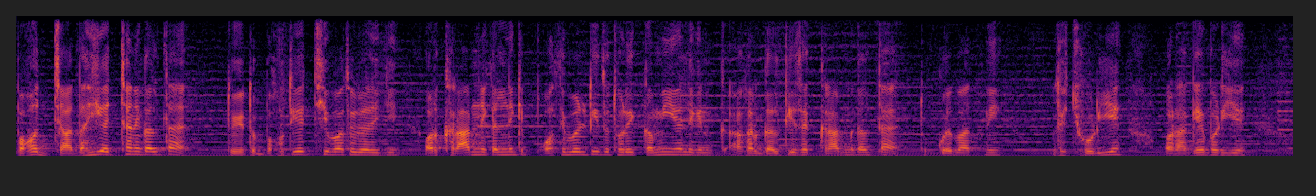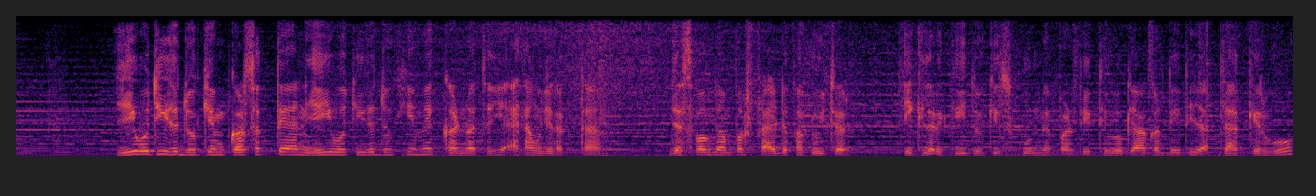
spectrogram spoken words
बहुत ज़्यादा ही अच्छा निकलता है तो ये तो बहुत ही अच्छी बात हो जाएगी। और ख़राब निकलने की पॉसिबिलिटी तो थोड़ी कमी है लेकिन अगर गलती से ख़राब निकलता है तो कोई बात नहीं। उसे छोड़िए और आगे बढ़िए। यही वो चीज़ है जो कि हम कर सकते हैं यही वो चीज़ है जो कि हमें करना चाहिए, ऐसा मुझे लगता है। जैसे for example Friday for future एक लड़की जो कि स्कूल में पढ़ती थी, वो क्या करती थी? जाकर वो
